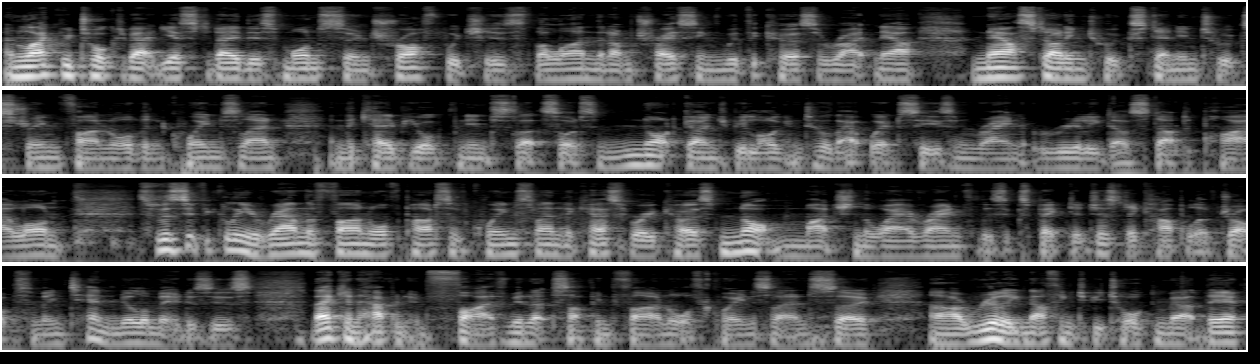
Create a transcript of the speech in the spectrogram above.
And like we talked about yesterday, this monsoon trough, which is the line that I'm tracing with the cursor right now, now starting to extend into extreme far northern Queensland and the Cape York Peninsula, so it's not going to be long until that wet season rain really does start to pile on. Specifically around the far north parts of Queensland, the Cassowary Coast, not much in the way of rainfall is expected, just a couple of drops. I mean, 10 millimetres is, that can happen in five minutes up in far north Queensland, so uh, really nothing to be talking about there.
